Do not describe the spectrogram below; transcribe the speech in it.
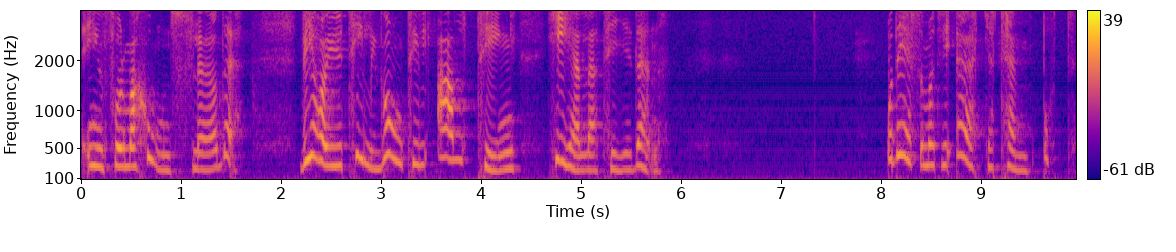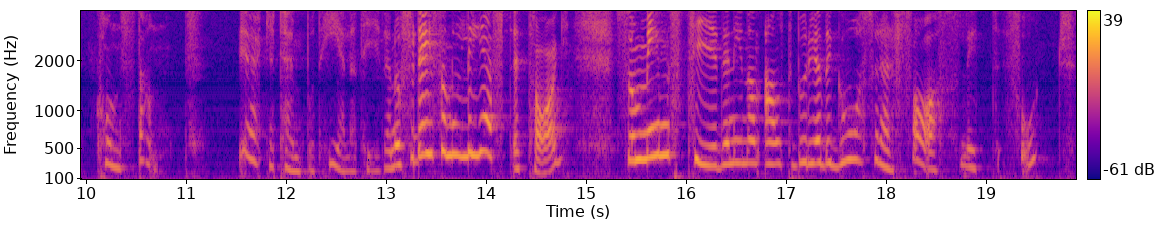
informationsflöde. Vi har ju tillgång till allting hela tiden. Och det är som att vi ökar tempot konstant. Vi ökar tempot hela tiden. Och för dig som levt ett tag, så minns tiden innan allt började gå så där fasligt fort,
